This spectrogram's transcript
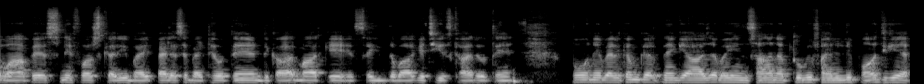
वहाँ पे स्निफ और स्करी भाई पहले से बैठे होते हैं डिकार मार के सही दबा के चीज़ खा रहे होते हैं। वो उन्हें वेलकम करते हैं कि आ जा भाई इंसान अब तू भी फाइनली पहुँच गया।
